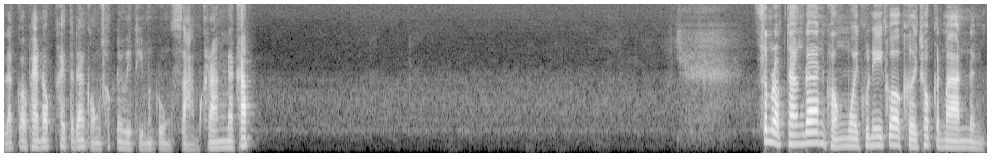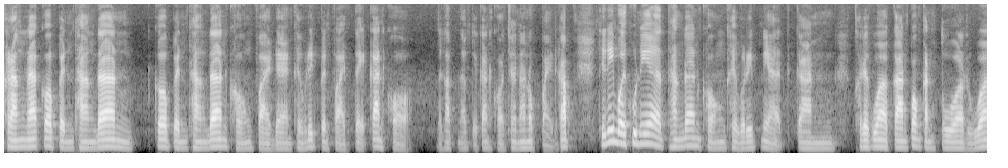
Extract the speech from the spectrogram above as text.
แล้วก็แพ้นกให้ทางด้านของชกในเวทีเมังกรุง 3 ครั้งนะครับ สำหรับทางด้านของมวยคู่นี้ก็เคยชกกันมาหนึ่งครั้งนะก็เป็นทางด้านก็เป็นทางด้านของฝ่ายแดงเควริตเป็นฝ่ายเตะก้านคอนะครับนะเตะก้านคอชนะนกไปนะครับทีนี้มวยคู่นี้ทางด้านของเควริตเนี่ยการเขาเรียกว่าการป้องกันตัวหรือว่า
